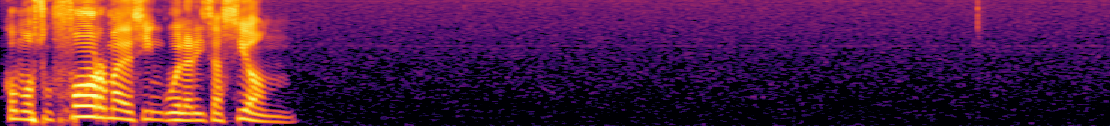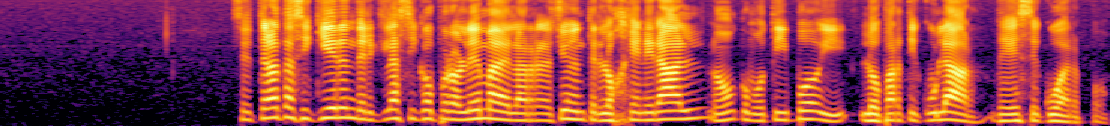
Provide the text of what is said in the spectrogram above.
como su forma de singularización. Se trata, si quieren, del clásico problema de la relación entre lo general, ¿no? como tipo, y lo particular de ese cuerpo.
